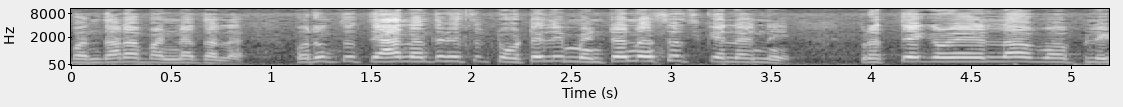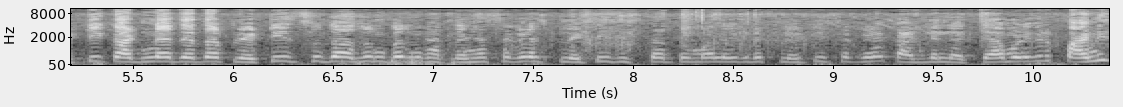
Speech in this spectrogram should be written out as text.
बंधारा बांधण्यात आला. परंतु त्यानंतर याचं टोटली मेंटेनन्सच केलं नाही. प्रत्येक वेळेला प्लेटी काढण्यात येतात. प्लेटी सुद्धा अजूनपर्यंत घातल्या ह्या सगळ्या प्लेटी दिसतात. तुम्हाला इकडे प्लेटी सगळे काढलेल्या आहेत. त्यामुळे इकडे पाणी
